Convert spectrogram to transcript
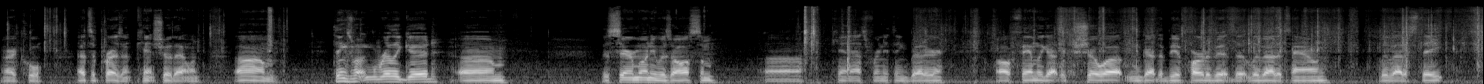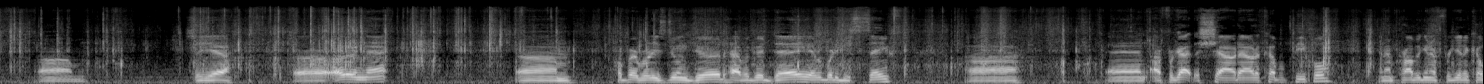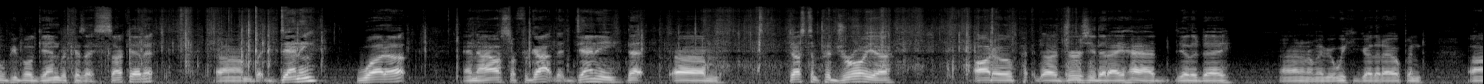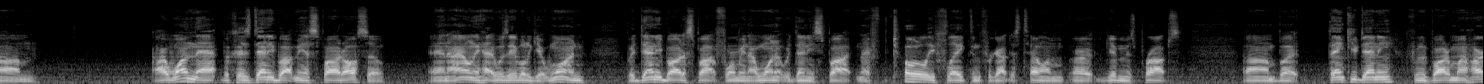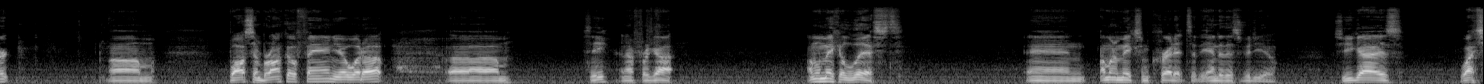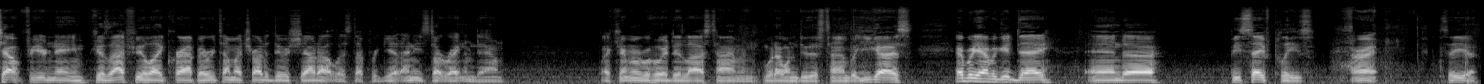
All right, cool. That's a present. Can't show that one. Um, things went really good. Um, the ceremony was awesome. Uh, can't ask for anything better. All family got to show up and got to be a part of it that live out of town, live out of state. Um, so yeah. Uh, other than that, um, hope everybody's doing good. Have a good day. Everybody be safe. Uh, and I forgot to shout out a couple people, and I'm probably gonna forget a couple people again because I suck at it. Um, but Denny, what up? And I also forgot that Denny, that um, Dustin Pedroia auto uh, jersey that I had the other day, I don't know, maybe a week ago that I opened. Um, I won that because Denny bought me a spot also, and I only had was able to get one, but Denny bought a spot for me, and I won it with Denny's spot, and I totally flaked and forgot to tell him or give him his props. Um, but thank you, Denny, from the bottom of my heart. Um, Boston Bronco fan, yo, what up? Um, see, and I forgot. I'm gonna make a list, and I'm gonna make some credits at the end of this video. So you guys watch out for your name because I feel like crap every time I try to do a shout out list. I forget. I need to start writing them down. I can't remember who I did last time and what I want to do this time. But you guys, everybody have a good day and uh, be safe, please. All right. See ya.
